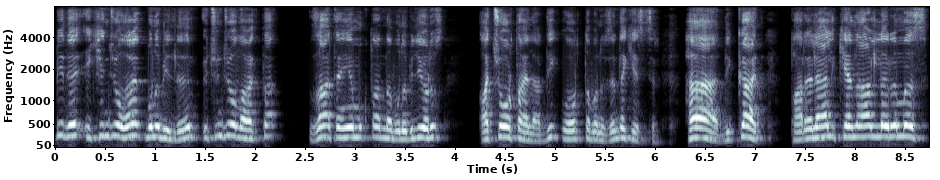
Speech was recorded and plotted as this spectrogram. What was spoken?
Bir de ikinci olarak bunu bil dedim. Üçüncü olarak da zaten yamuktan da bunu biliyoruz. Açı ortaylar dik ve orta taban üzerinde kestir. Ha dikkat. Paralel kenarlarımız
